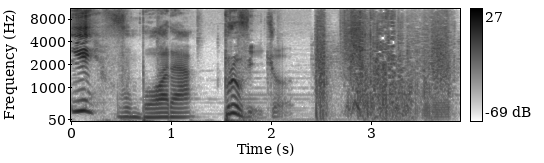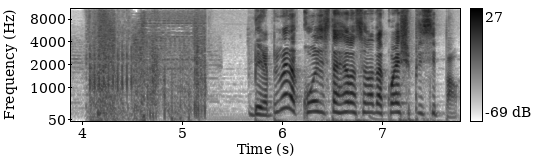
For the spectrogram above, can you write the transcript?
E vambora pro vídeo. Bem, a primeira coisa está relacionada à quest principal,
